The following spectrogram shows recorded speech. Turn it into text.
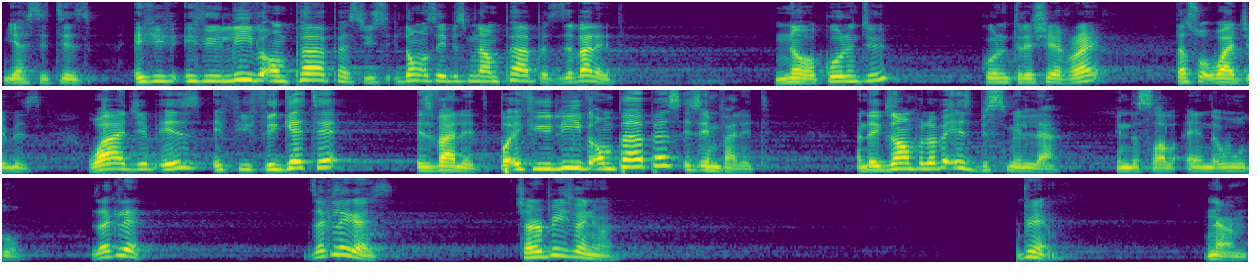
Yes, it is. If you, if you leave it on purpose, you don't say Bismillah on purpose, is it valid? No, according to? according to the Shaykh, right? That's what wajib is. Wajib is if you forget it, is valid. But if you leave it on purpose, it's invalid. And the example of it is Bismillah in the salah, in the wudu. Is that clear? Is that clear, guys? Shall I repeat for anyone? Brilliant. Naam.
